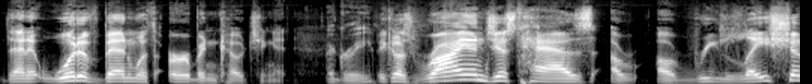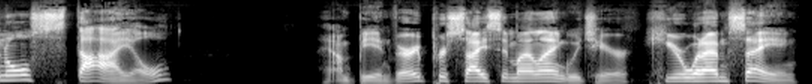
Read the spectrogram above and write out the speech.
than it would have been with Urban coaching it. Agree. Because Ryan just has a, a relational style. I'm being very precise in my language here. Hear what I'm saying.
